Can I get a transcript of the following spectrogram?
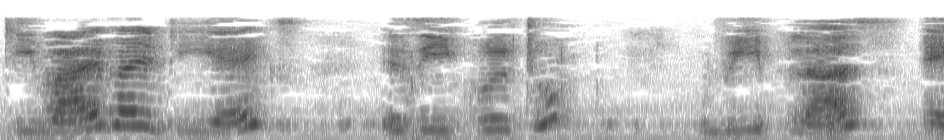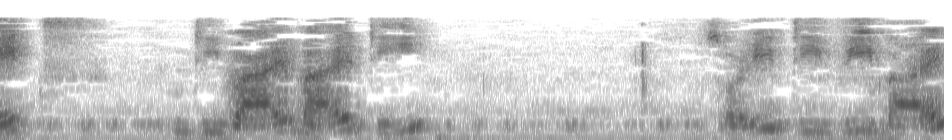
dy by dx is equal to v plus x dy by d sorry dv by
